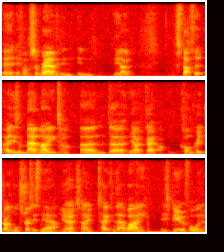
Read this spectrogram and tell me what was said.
Mm. uh, if I'm surrounded in, in you know stuff that uh, isn't man made No. and uh, you know go, concrete jungle stresses me out. Yeah, same. Taking that away, it's beautiful and Yeah.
